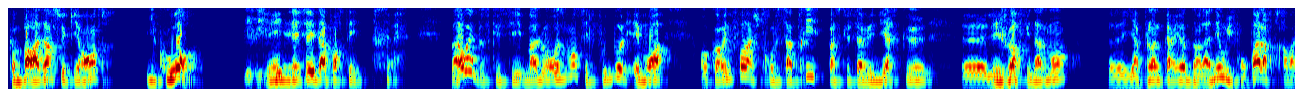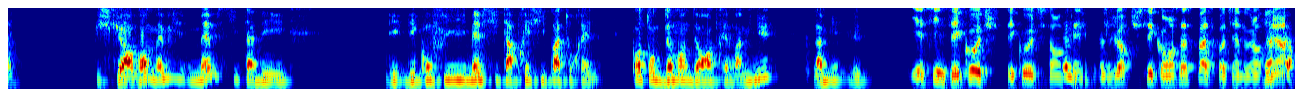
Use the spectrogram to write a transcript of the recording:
comme par hasard, ceux qui rentrent, ils courent et ils essayent d'apporter. bah ouais, parce que c'est malheureusement, c'est le football. Et moi, encore une fois, je trouve ça triste parce que ça veut dire que euh, les joueurs, finalement, il y a plein de périodes dans l'année où ils font pas leur travail. Puisque avant, même, même si tu as des, des, conflits, même si tu n'apprécies pas Tourelle, quand on te demande de rentrer 20 minutes, la, Yacine, t'es coach, t'es coach, t'es entraîné joueur, tu sais comment ça se passe quand tu as un nouvel entraîneur,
